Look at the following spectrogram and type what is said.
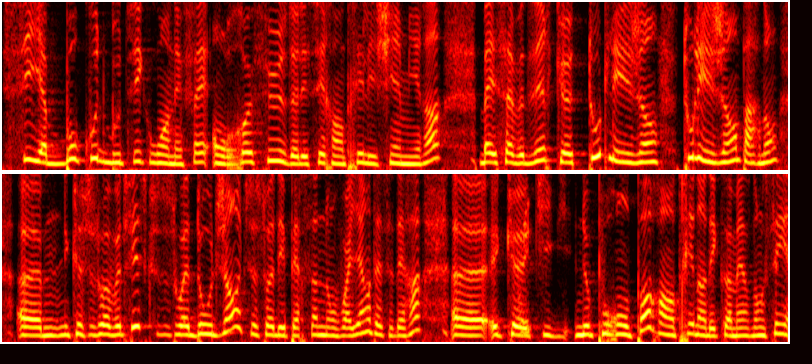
s'il y a beaucoup de boutiques où en effet on refuse de laisser rentrer les chiens Mira, ben ça veut dire que toutes les gens, tous les gens pardon, euh, que ce soit votre fils, que ce soit d'autres gens, que ce soit des personnes non voyantes, etc., euh, que qui ne pourront pas rentrer dans des commerces. Donc c'est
